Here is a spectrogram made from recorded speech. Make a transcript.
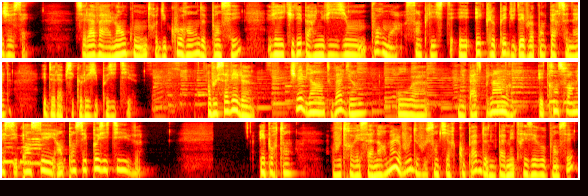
Je sais, cela va à l'encontre du courant de pensée véhiculé par une vision, pour moi, simpliste et éclopée du développement personnel et de la psychologie positive. Vous savez, le je vais bien, tout va bien, ou euh, ne pas se plaindre et transformer ses pensées en pensées positives. Et pourtant, vous trouvez ça normal, vous, de vous sentir coupable de ne pas maîtriser vos pensées?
